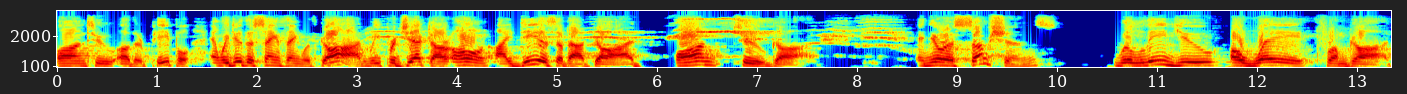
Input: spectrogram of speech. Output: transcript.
onto other people. And we do the same thing with God. We project our own ideas about God onto God. And your assumptions will lead you away from God.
